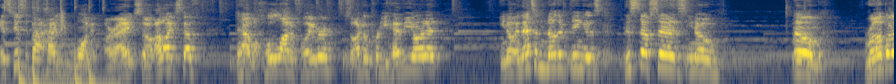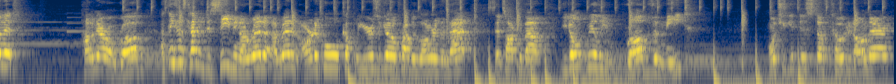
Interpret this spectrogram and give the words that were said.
It's just about how you want it, all right? So I like stuff to have a whole lot of flavor, so I go pretty heavy on it. You know, and that's another thing is this stuff says, you know, um, rub on it, habanero rub. I think it's kind of deceiving. I read a, I read an article a couple years ago, probably longer than that, that talked about you don't really rub the meat once you get this stuff coated on there.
